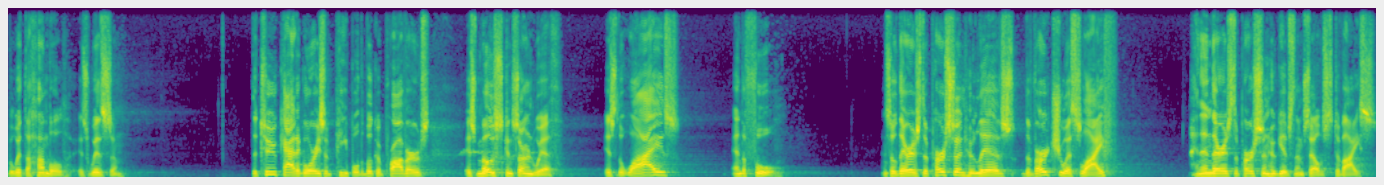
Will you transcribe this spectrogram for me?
but with the humble is wisdom. The two categories of people the book of Proverbs is most concerned with is the wise and the fool. And so there is the person who lives the virtuous life, and then there is the person who gives themselves to vice.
